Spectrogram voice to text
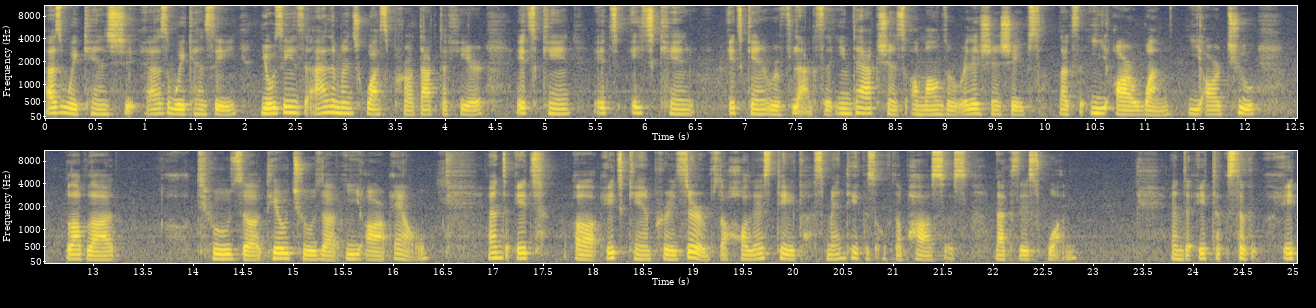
as we can see, as we can see using the element wise product here it can it it can it can reflect the interactions among the relationships like the er1 er2 blah blah to the till to the erl and it uh, it can preserve the holistic semantics of the parsers like this one. And it it it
